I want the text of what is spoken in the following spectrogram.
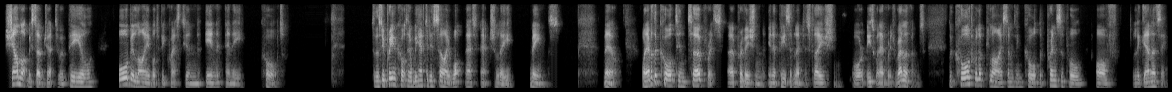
shall not be subject to appeal or be liable to be questioned in any court. So the Supreme Court said we have to decide what that actually means. Now, whenever the court interprets a provision in a piece of legislation, or at least whenever it's relevant, the court will apply something called the principle of legality.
